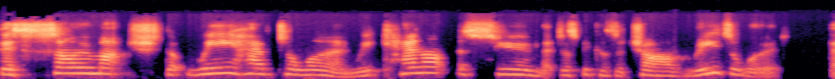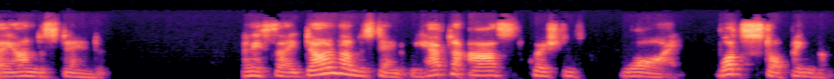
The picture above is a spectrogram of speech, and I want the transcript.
There's so much that we have to learn. We cannot assume that just because a child reads a word, they understand it. And if they don't understand it, we have to ask questions why? What's stopping them?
